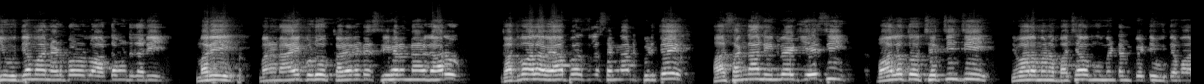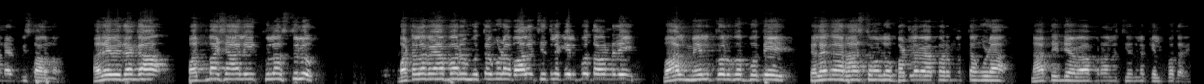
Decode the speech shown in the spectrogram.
ఈ ఉద్యమాన్ని నడపడంలో అర్థం ఉండదని మరి మన నాయకుడు కడరెడ్డి శ్రీహరణ గారు గద్వాల వ్యాపారస్తుల సంఘాన్ని పెడితే ఆ సంఘాన్ని ఇన్వైట్ చేసి వాళ్ళతో చర్చించి ఇవాళ మన బచావ్ మూమెంట్ అని పెట్టి ఉద్యమాన్ని నడిపిస్తా ఉన్నాం. అదే విధంగా పద్మశాలి కులస్తులు బట్టల వ్యాపారం మొత్తం కూడా వాళ్ళ చేతిలోకి వెళ్ళిపోతా ఉన్నది. వాళ్ళు మేల్కొలకపోతే తెలంగాణ రాష్ట్రంలో బట్టల వ్యాపారం మొత్తం కూడా నార్త్ ఇండియా వ్యాపారాల చేతిలోకి వెళ్ళిపోతుంది.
